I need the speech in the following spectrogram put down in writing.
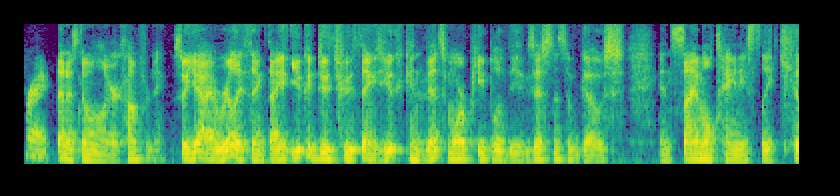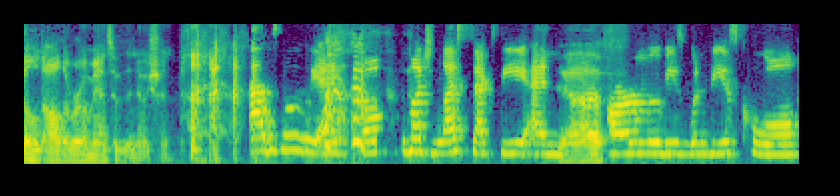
right. then it's no longer comforting. So yeah, I really think that you could do two things. You could convince more people of the existence of ghosts and simultaneously killed all the romance of the notion. Absolutely. And it's so much less sexy and yes. our horror movies wouldn't be as cool.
